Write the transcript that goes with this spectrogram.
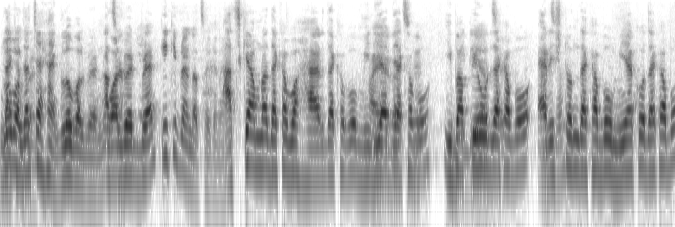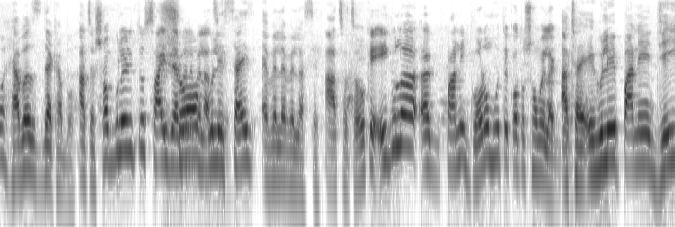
গ্লোবাল যাচ্ছে হ্যাঁ global brand world wide brand কি কি ব্র্যান্ড আছে এখানে? আজকে আমরা দেখাবো হায়ার দেখাবো মিডিয়া দেখাবো ইভাপিওর আছে। দেখাবো অ্যারিস্টন দেখাবো মিয়াকো দেখাবো হ্যাভেলস দেখাবো। আচ্ছা সবগুলোরই তো সাইজ সবগুলি আছে। সাইজ অ্যাভেলেবেল আছে। আচ্ছা আচ্ছা ওকে এইগুলা পানি গরম হতে কত সময় লাগবে? আচ্ছা এগুলি পানি যেই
